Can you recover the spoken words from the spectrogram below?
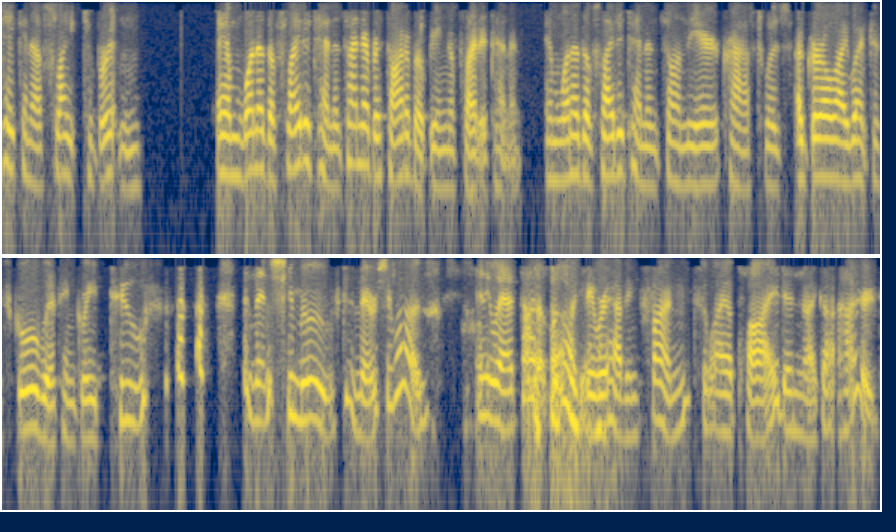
taken a flight to Britain, and one of the flight attendants, I never thought about being a flight attendant, and one of the flight attendants on the aircraft was a girl I went to school with in grade two, and then she moved, and there she was. Anyway, I thought it looked like they were having fun, so I applied and I got hired.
